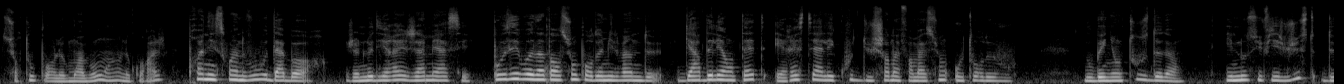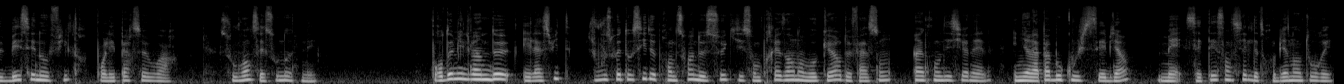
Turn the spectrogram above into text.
surtout pour le moins bon, hein, le courage. Prenez soin de vous d'abord, je ne le dirai jamais assez. Posez vos intentions pour 2022, gardez-les en tête et restez à l'écoute du champ d'information autour de vous. Nous baignons tous dedans. Il nous suffit juste de baisser nos filtres pour les percevoir. Souvent, c'est sous notre nez. Pour 2022 et la suite, je vous souhaite aussi de prendre soin de ceux qui sont présents dans vos cœurs de façon inconditionnelle. Il n'y en a pas beaucoup, je sais bien, mais c'est essentiel d'être bien entouré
